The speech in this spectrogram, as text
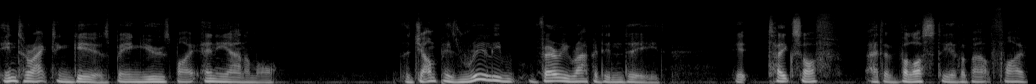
interacting gears being used by any animal. The jump is really very rapid indeed. It takes off at a velocity of about 5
